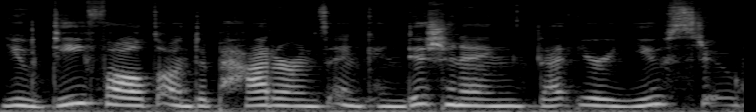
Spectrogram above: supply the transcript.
You default onto patterns and conditioning that you're used to.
